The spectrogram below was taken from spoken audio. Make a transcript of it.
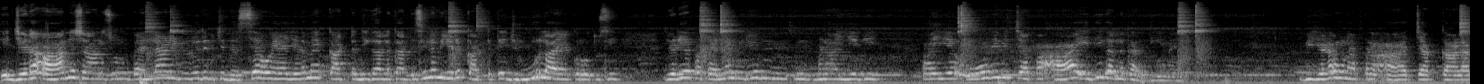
ਤੇ ਜਿਹੜਾ ਆਹ ਨਿਸ਼ਾਨ ਤੁਹਾਨੂੰ ਪਹਿਲਾਂ ਵਾਲੀ ਵੀਡੀਓ ਦੇ ਵਿੱਚ ਦੱਸਿਆ ਹੋਇਆ ਜਿਹੜਾ ਮੈਂ ਕੱਟ ਦੀ ਗੱਲ ਕਰਦੀ ਸੀ ਨਾ, ਵੀ ਜਿਹੜੇ ਕੱਟ ਤੇ ਜ਼ਰੂਰ ਲਾਇਆ ਕਰੋ ਤੁਸੀਂ। ਜਿਹੜੀ ਆਪਾਂ ਪਹਿਲਾਂ ਵੀਡੀਓ ਬਣਾਈ ਹੈਗੀ ਪਾਈ ਹੈ, ਉਹਦੇ ਵਿੱਚ ਆਪਾਂ ਆਹ ਇਹਦੀ ਗੱਲ ਕਰਦੀ ਹਾਂ ਮੈਂ। ਵੀ ਜਿਹੜਾ ਹੁਣ ਆਪਣਾ ਆਹ ਚੱਕ ਵਾਲਾ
